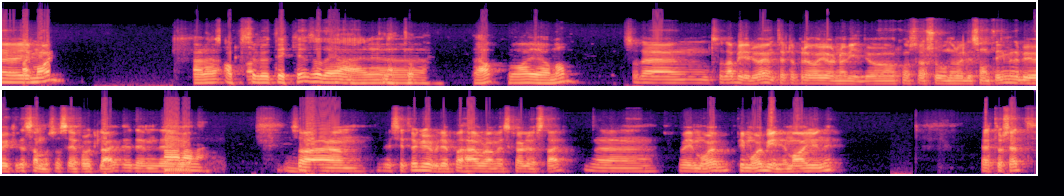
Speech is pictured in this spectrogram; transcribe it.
eh, i mai. Er det absolutt ikke, så det er eh, Ja, hva gjør man? Så, det, så, da blir det jo eventuelt å prøve å gjøre noen videokonstellasjoner og litt sånne ting, men det blir jo ikke det samme som å se folk live. Det, det, nei, nei, nei. Så um, vi sitter og grubler på her hvordan vi skal løse det her. Uh, vi, må jo, vi må jo begynne i mai-juni. Rett og slett.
